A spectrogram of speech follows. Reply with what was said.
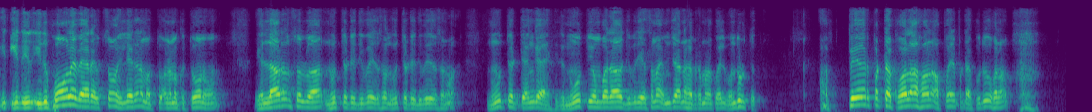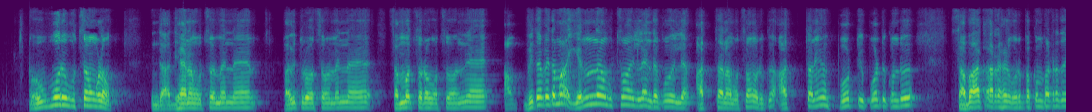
இது- இது இது போல வேற உற்சவம் இல்லைன்னு நம்ம தோ- நமக்கு தோணும். எல்லாரும் சொல்லுவா நூற்றெட்டு திவ்ய தேசம் நூற்றெட்டு திவ்ய தேசம் நூற்றெட்டு எங்க? இது நூற்றி ஒன்பதாவது திவ்ய தேசமாக எம்ஜிஆர் நகர் பெருமாள் கோயில் வந்துடுத்து. அப்பேற்பட்ட கோலாகலம் அப்பேற்பட்ட குதூகலம் ஒவ்வொரு உற்சவங்களும். இந்த அத்தியான உற்சவம் என்ன? பவித்ரோத்சவம் என்ன? சம்வத்சர உற்சவம் என்ன? விதவிதமாக என்ன உற்சவம் இல்லை இந்த கோயிலில் அத்தனை உற்சவம் இருக்கு. அத்தனையும் போட்டி போட்டுக்கொண்டு சபாக்காரர்கள் ஒரு பக்கம் பண்ணுறது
